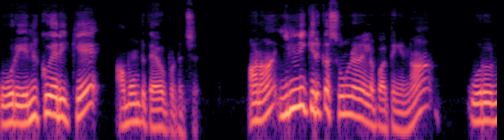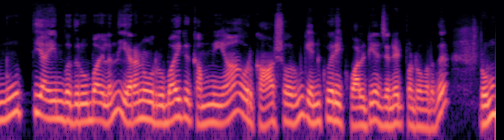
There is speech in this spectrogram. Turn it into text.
ஒரு என்கொயரிக்கே அமௌண்ட் தேவைப்பட்டுச்சு. ஆனால் இன்னைக்கு இருக்க சூழ்நிலையில் பார்த்தீங்கன்னா ஒரு நூற்றி ஐம்பது ரூபாயிலேருந்து இரநூறு ரூபாய்க்கு கம்மியாக ஒரு கார் ஷோரூமுக்கு என்கொயரி குவாலிட்டியாக ஜென்ரேட் பண்ணுறோங்கிறது ரொம்ப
